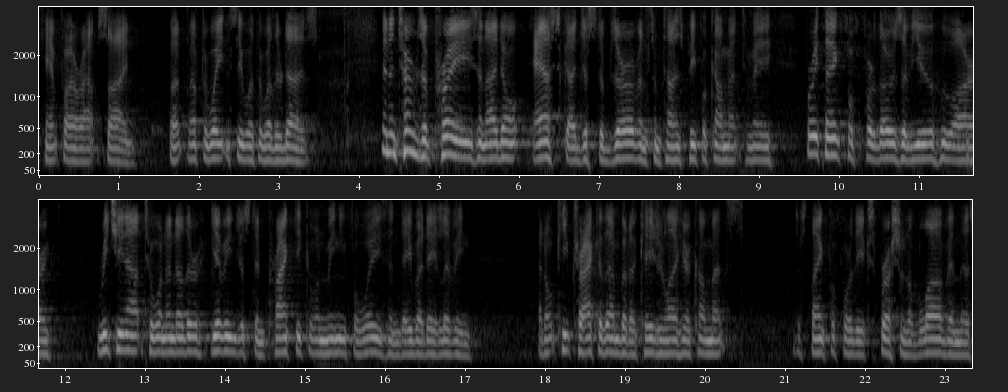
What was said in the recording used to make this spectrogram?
campfire outside, but we'll have to wait and see what the weather does. And in terms of praise, and I don't ask, I just observe, and sometimes people comment to me, very thankful for those of you who are reaching out to one another, giving just in practical and meaningful ways in day by day living. I don't keep track of them, but occasionally I hear comments just thankful for the expression of love in this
